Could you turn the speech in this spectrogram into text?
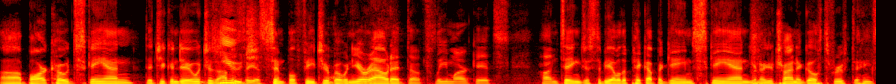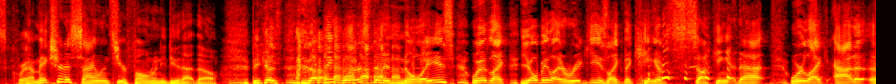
uh, barcode scan that you can do, which is Huge. obviously a simple feature. But when you're out at the flea markets hunting, just to be able to pick up a game, scan, you know, you're trying to go through things quick. Now make sure to silence your phone when you do that though, because nothing worse than a noise where like you'll be like Ricky's like the king of sucking at that. We're like at a,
